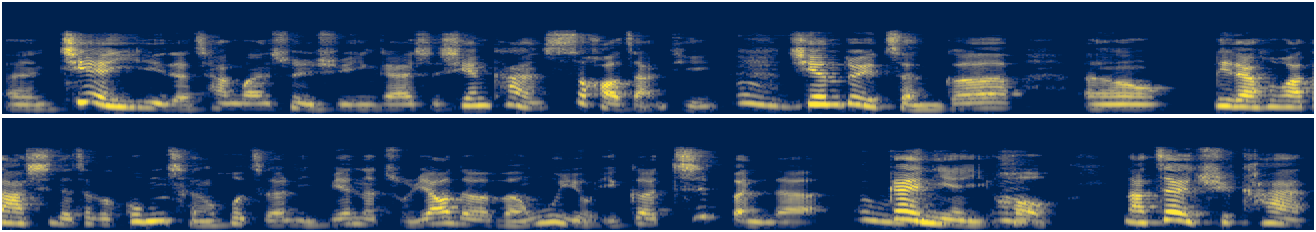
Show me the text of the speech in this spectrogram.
嗯建议的参观顺序应该是先看四号展厅，嗯先对整个嗯历代绘画大师的这个工程或者里边的主要的文物有一个基本的嗯概念以后，那再去看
